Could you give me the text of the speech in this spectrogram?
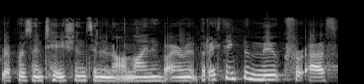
representations in an online environment. But I think the MOOC for us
